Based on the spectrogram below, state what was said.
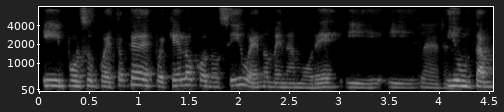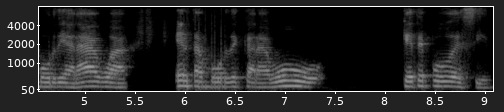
Y por supuesto que después que lo conocí, bueno, me enamoré. Y, y, un tambor de Aragua, el tambor de Carabobo, ¿qué te puedo decir?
